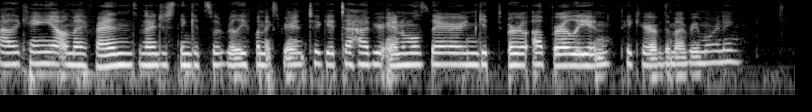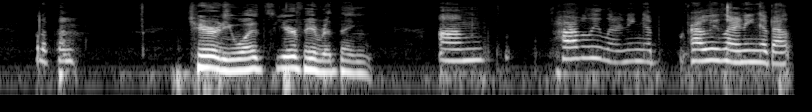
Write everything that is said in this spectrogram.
I like hanging out with my friends, and I just think it's a really fun experience to get to have your animals there and get er, up early and take care of them every morning. It's a lot of fun. Charity, what's your favorite thing? Um, probably learning ab- probably learning about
